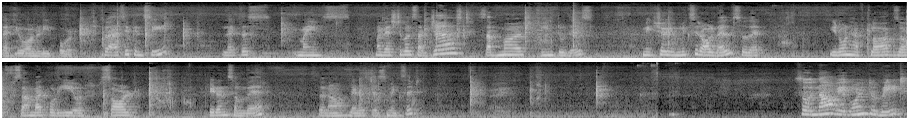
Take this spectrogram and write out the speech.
that you already poured. So as you can see let this my my vegetables are just submerged into this. Make sure you mix it all well so that you don't have clogs of sambar podi or salt hidden somewhere. So now let us just mix it. So now we are going to wait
